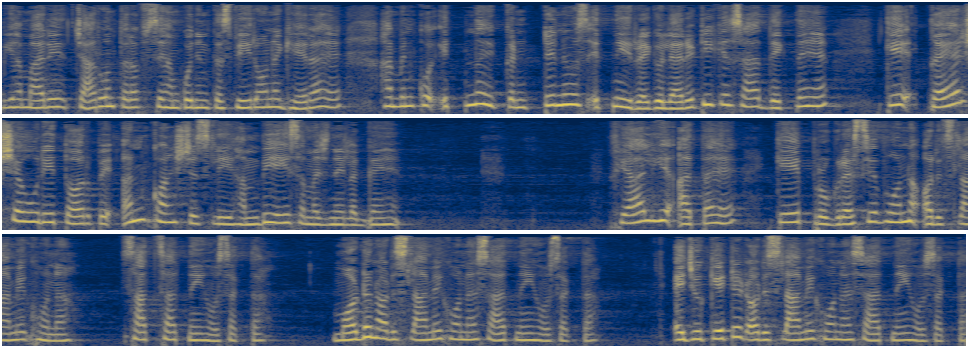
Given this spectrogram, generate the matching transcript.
یہ ہمارے چاروں طرف سے ہم کو جن تصویروں نے گھیرا ہے، ہم ان کو اتنا کنٹینیوس اتنی ریگولیرٹی کے ساتھ دیکھتے ہیں کہ غیر شعوری طور پہ انکانشیسلی ہم بھی یہی سمجھنے لگ گئے ہیں۔ خیال یہ آتا ہے کہ پروگریسو ہونا اور اسلامک ہونا ساتھ ساتھ نہیں ہو سکتا۔ ماڈرن اور اسلامک ہونا ساتھ نہیں ہو سکتا۔ ایجوکیٹڈ اور اسلامک ہونا ساتھ نہیں ہو سکتا۔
